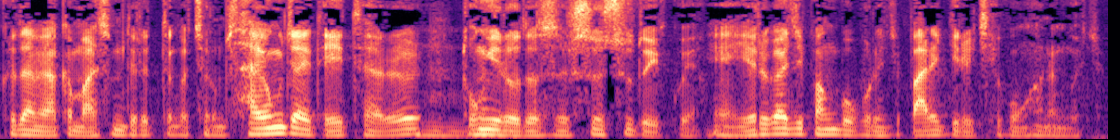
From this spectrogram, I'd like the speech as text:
그다음에 아까 말씀드렸던 것처럼 사용자의 데이터를 동의를 얻어서 쓸 수도 있고요. 예, 여러 가지 방법으로 이제 빠르기를 제공하는 거죠.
